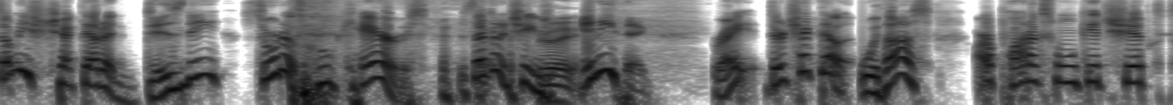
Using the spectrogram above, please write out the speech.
Somebody's checked out at Disney, sort of who cares? It's not going to change right. anything, right? They're checked out with us. Our products won't get shipped,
